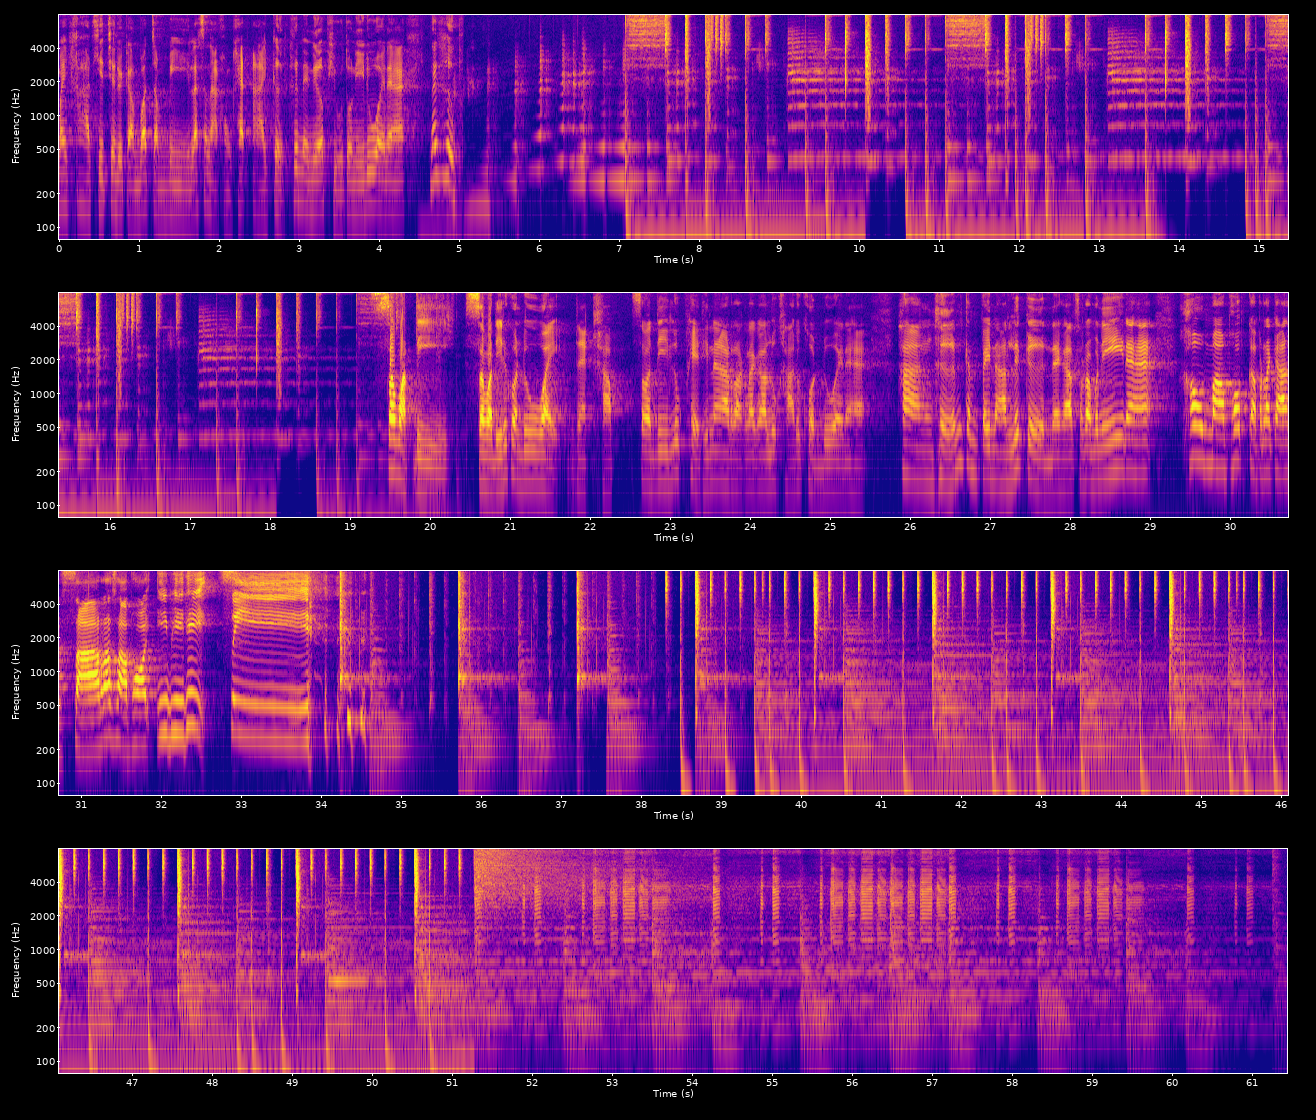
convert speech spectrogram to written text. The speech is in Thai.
ไม่คาดคิดเช่นเดียวกันว่าจะมีลักษณะของแคทอายเกิดขึ้นในเนื้อผิวตัวนี้ด้วยนะฮะ นั่นคือสวัสดี สวัสดีทุกคนด้วยนะครับ สวัสดีลูกเพจที่น่ารักแล้วก็ลูกค้าทุกคนด้วยนะฮะห่างเหินกันไปนานเหลือเกินนะครับสำหรับวันนี้นะฮะ เข้ามาพบกับรายการสารสาพอ EP ที่ 4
